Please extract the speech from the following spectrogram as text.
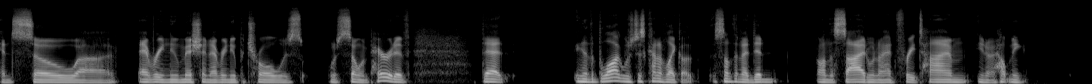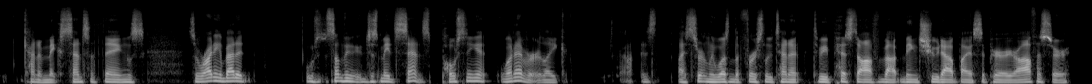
and so uh, every new mission, every new patrol was was so imperative that you know, the blog was just kind of like a, something I did on the side when I had free time. You know, it helped me kind of make sense of things. So writing about it was something that just made sense. Posting it, whatever. Like, uh, I certainly wasn't the first lieutenant to be pissed off about being chewed out by a superior officer.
